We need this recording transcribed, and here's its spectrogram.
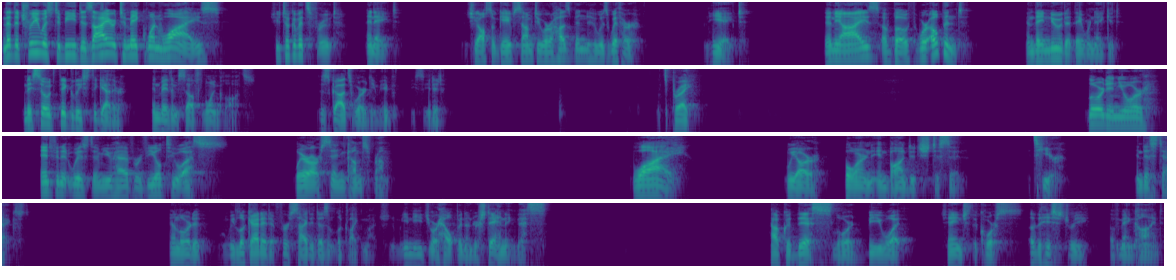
and that the tree was to be desired to make one wise, she took of its fruit and ate. She also gave some to her husband who was with her, and he ate. Then the eyes of both were opened, and they knew that they were naked. And they sewed fig leaves together and made themselves loincloths. This is God's word. You may be seated. Let's pray. Lord, in your infinite wisdom, you have revealed to us where our sin comes from. Why we are born in bondage to sin. It's here in this text. And Lord, it, when we look at it at first sight, it doesn't look like much. We need your help in understanding this. How could this, Lord, be what changed the course of the history of mankind?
